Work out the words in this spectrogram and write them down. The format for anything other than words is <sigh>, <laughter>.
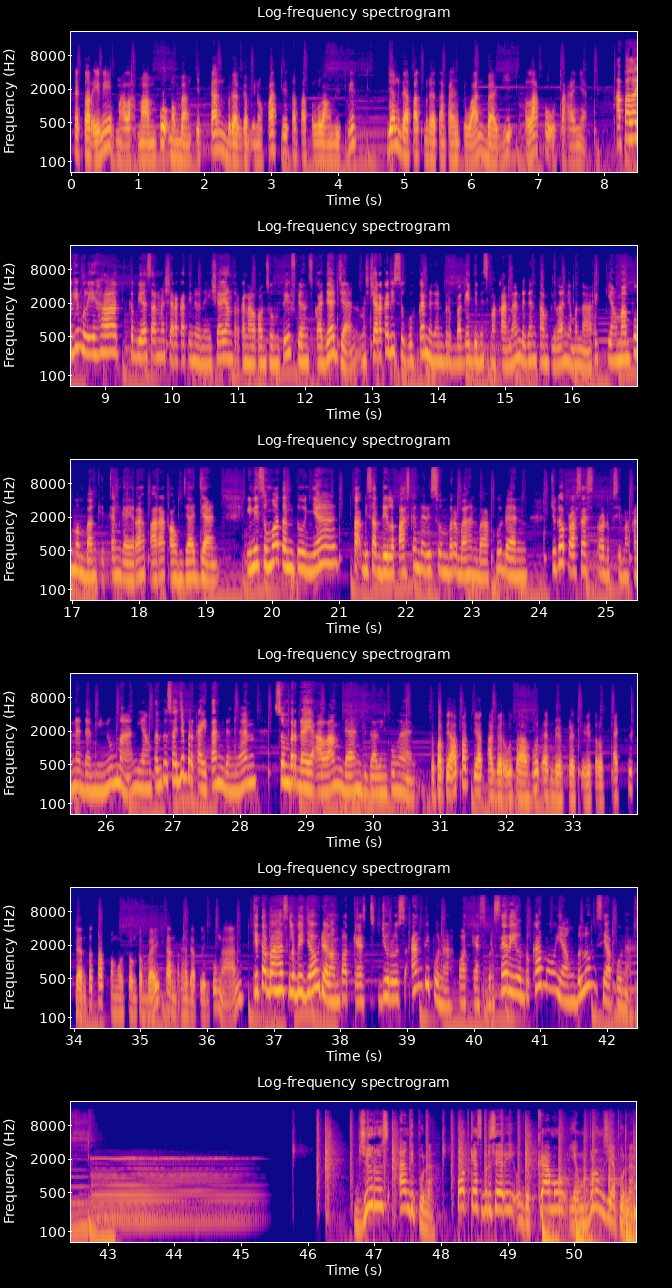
Sektor ini malah mampu membangkitkan beragam inovasi serta peluang bisnis yang dapat mendatangkan cuan bagi pelaku usahanya. Apalagi melihat kebiasaan masyarakat Indonesia yang terkenal konsumtif dan suka jajan, masyarakat disuguhkan dengan berbagai jenis makanan dengan tampilan yang menarik yang mampu membangkitkan gairah para kaum jajan. Ini semua tentunya tak bisa dilepaskan dari sumber bahan baku dan juga proses produksi makanan dan minuman yang tentu saja berkaitan dengan sumber daya alam dan juga lingkungan. Seperti apa kiat agar usaha food and beverage ini terus eksis dan tetap mengusung kebaikan terhadap lingkungan? Kita bahas lebih jauh dalam podcast Jurus Anti Punah, podcast berseri untuk kamu yang belum siap punah. Jurus Anti Punah, podcast berseri untuk kamu yang belum siap punah.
